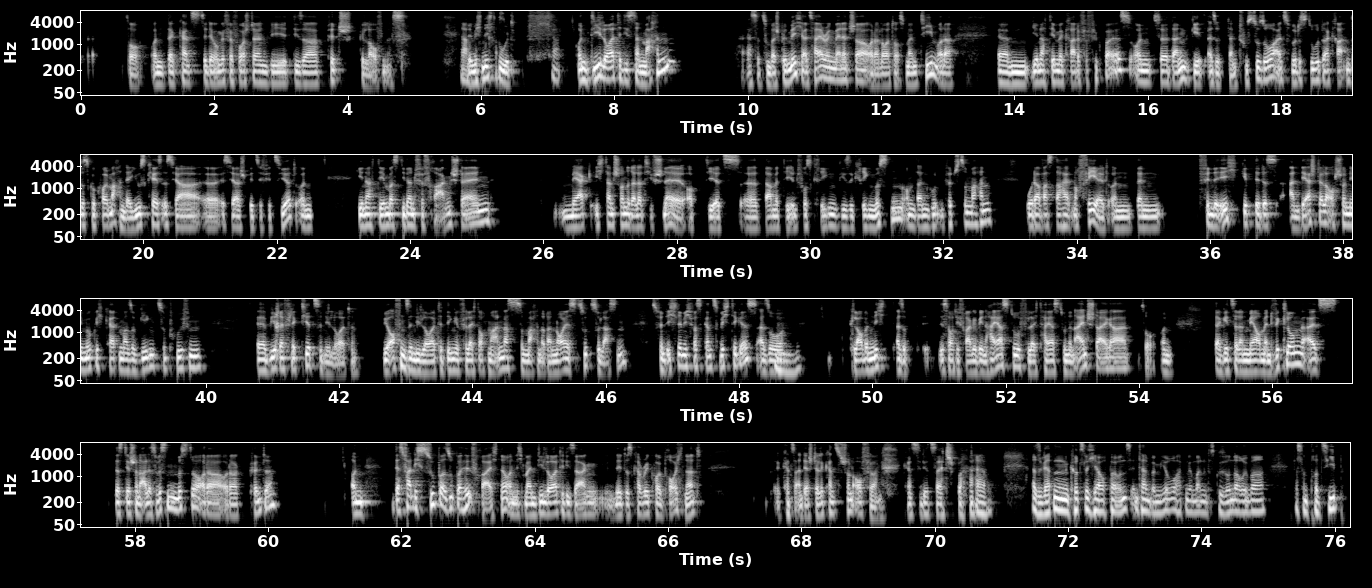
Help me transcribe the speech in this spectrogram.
so, und da kannst du dir ungefähr vorstellen, wie dieser Pitch gelaufen ist. Ja, Nämlich nicht krass. gut. Ja. Und die Leute, die es dann machen, also zum Beispiel mich als Hiring Manager oder Leute aus meinem Team oder ähm, je nachdem, wer gerade verfügbar ist. Und äh, dann geht, also dann tust du so, als würdest du da gerade einen Disco-Call machen. Der Use Case ist ja, äh, ist ja spezifiziert und je nachdem, was die dann für Fragen stellen, merke ich dann schon relativ schnell, ob die jetzt äh, damit die Infos kriegen, die sie kriegen müssten, um dann einen guten Pitch zu machen, oder was da halt noch fehlt. Und dann finde ich, gibt dir das an der Stelle auch schon die Möglichkeit, mal so gegen zu prüfen, äh, wie reflektiert sind die Leute? Wie offen sind die Leute, Dinge vielleicht auch mal anders zu machen oder Neues zuzulassen? Das finde ich nämlich was ganz Wichtiges. Also mhm. ich glaube nicht, also ist auch die Frage, wen heierst du? Vielleicht heierst du einen Einsteiger, so. Und da geht's ja dann mehr um Entwicklung, als dass der schon alles wissen müsste oder, oder könnte. Und das fand ich super, super hilfreich. Ne? Und ich meine, die Leute, die sagen, nee, Discovery Call brauche ich nicht, kannst an der Stelle kannst du schon aufhören. kannst du dir Zeit sparen. Ja. Also wir hatten kürzlich ja auch bei uns intern bei Miro hatten wir mal eine Diskussion darüber, dass im Prinzip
